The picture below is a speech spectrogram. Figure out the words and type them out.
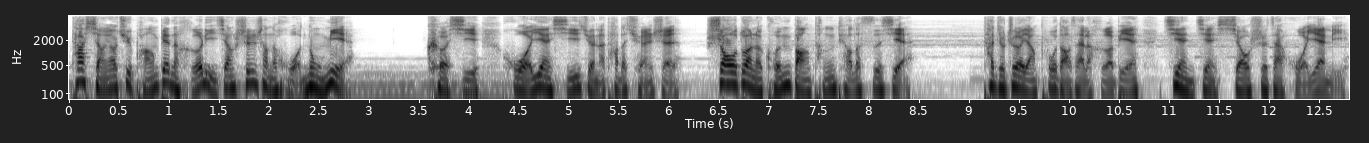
他想要去旁边的河里将身上的火弄灭，可惜火焰席卷了他的全身，烧断了捆绑藤条的丝线，他就这样扑倒在了河边，渐渐消失在火焰里，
